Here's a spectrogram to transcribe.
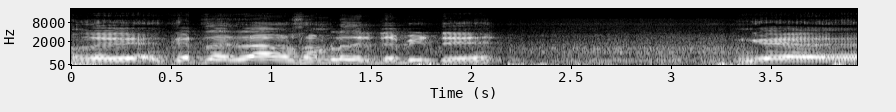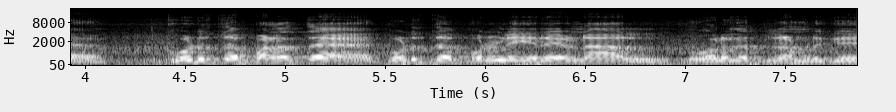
அங்கே கெட்டது தான் அவன் சம்பளத்தில் டெபிட்டு இங்கே கொடுத்த பணத்தை கொடுத்த பொருளை இறைவனால் உலகத்தில் நம்மளுக்கு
